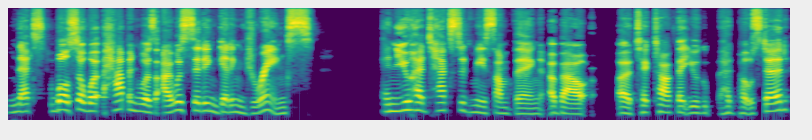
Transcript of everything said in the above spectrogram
next. Well, so what happened was I was sitting getting drinks, and you had texted me something about a TikTok that you had posted.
